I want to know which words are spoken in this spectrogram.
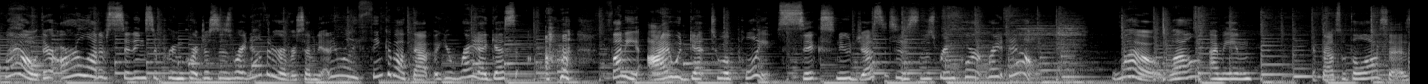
Wow, there are a lot of sitting Supreme Court justices right now that are over 70. I didn't really think about that, but you're right. I guess funny, I would get to appoint six new justices to the Supreme Court right now. Whoa. Well, I mean, if that's what the law says.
